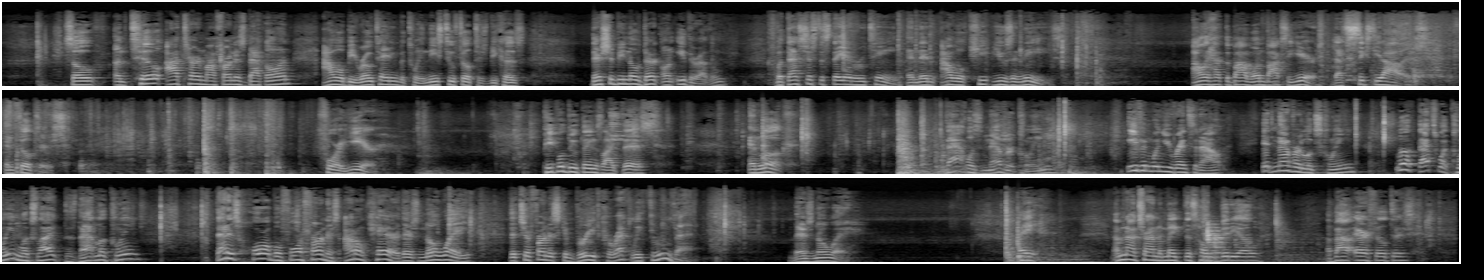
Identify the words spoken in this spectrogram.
So until I turn my furnace back on, I will be rotating between these two filters because there should be no dirt on either of them. But that's just to stay in routine. And then I will keep using these. I only have to buy one box a year. That's $60 in filters for a year. People do things like this. And look, that was never clean. Even when you rinse it out, it never looks clean. Look, that's what clean looks like. Does that look clean? That is horrible for a furnace. I don't care. There's no way that your furnace can breathe correctly through that. There's no way. Hey, I'm not trying to make this whole video about air filters.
